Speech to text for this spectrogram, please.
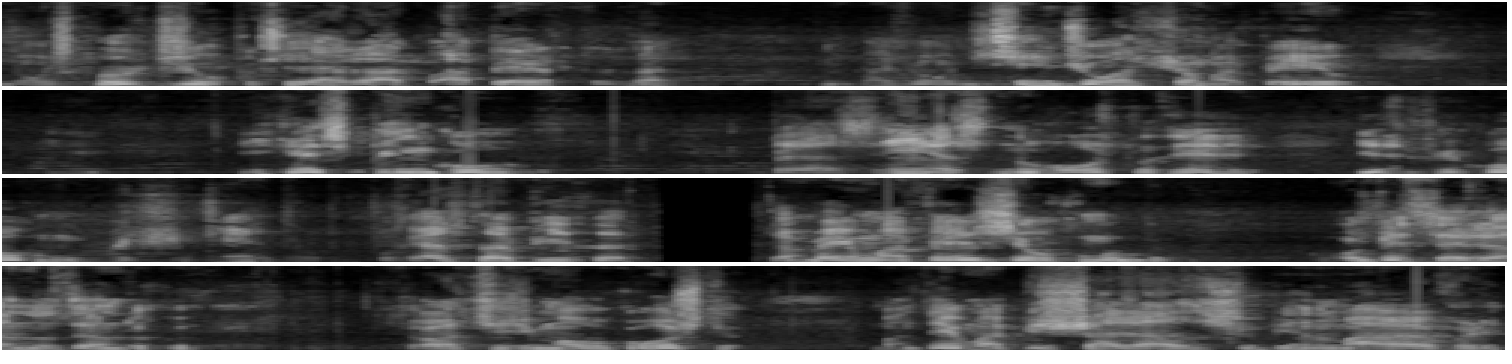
Não explodiu, porque era aberto, né? Mas incendiou, a chama veio e, e respingou brasinhas no rosto dele e ele ficou um bichiquento o resto da vida. Também uma vez eu, como, como veterano dando trote de mau gosto, mandei uma bicharada subir numa árvore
